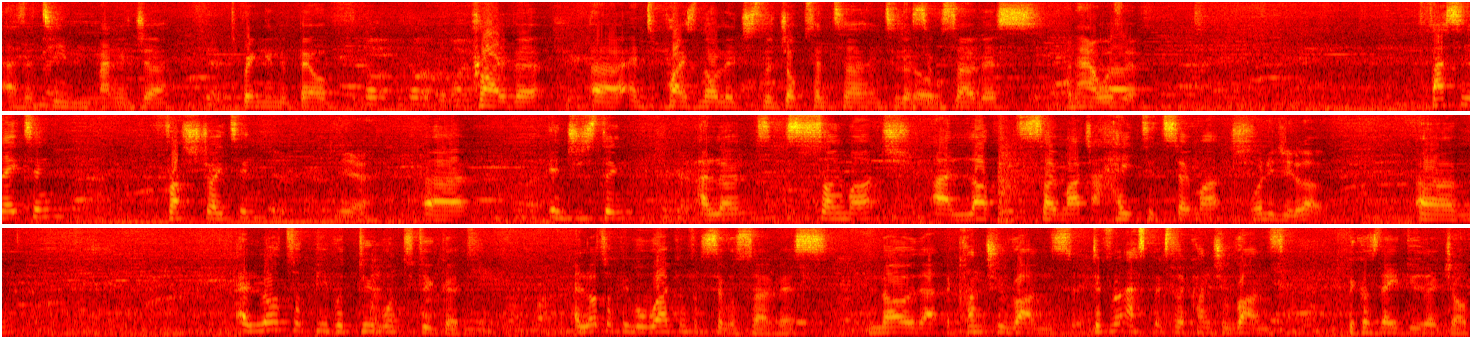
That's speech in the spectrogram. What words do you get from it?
as a team manager to bring in a bit of private uh, enterprise knowledge to the job centre and to the Cool. civil service. And how was Uh, it? Fascinating, frustrating, Yeah. interesting. I learned so much. I loved so much. I hated so much. What did you love? A lot of people do want to do good. A lot of people working for the civil service know that the country runs, different aspects of the country runs because they do their job.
